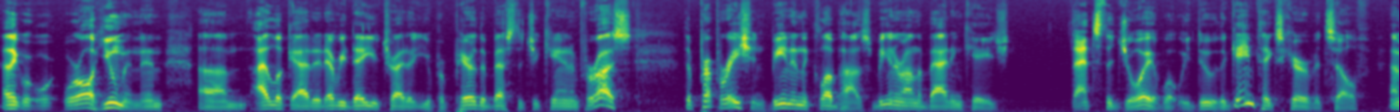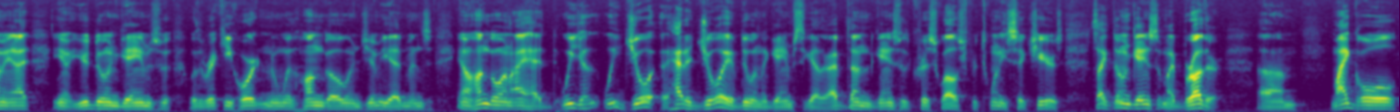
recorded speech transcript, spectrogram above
I think we're, we're all human, and um, I look at it every day. You try to you prepare the best that you can, and for us the preparation, being in the clubhouse, being around the batting cage, that's the joy of what we do. The game takes care of itself. I mean, I, you know, you're doing games with, with Ricky Horton and with Hungo and Jimmy Edmonds. You know, Hungo and I had we we joy, had a joy of doing the games together. I've done games with Chris Welsh for 26 years. It's like doing games with my brother. Um, my goal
